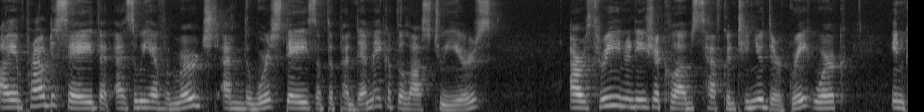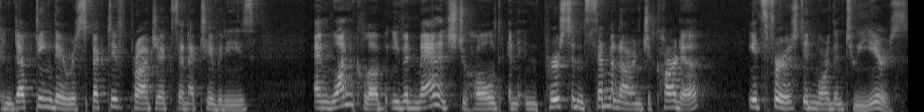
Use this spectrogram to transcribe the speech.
I am proud to say that as we have emerged out of the worst days of the pandemic of the last two years, our three Indonesia clubs have continued their great work in conducting their respective projects and activities, and one club even managed to hold an in person seminar in Jakarta, its first in more than two years.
